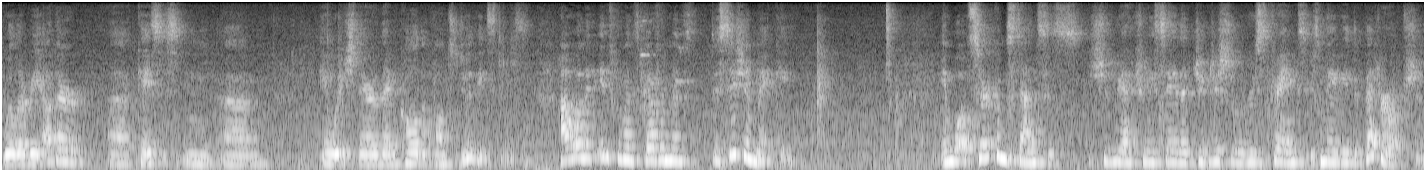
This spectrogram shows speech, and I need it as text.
Will there be other uh, cases in, um, in which they're then called upon to do these things? How will it influence government decision making? in what circumstances should we actually say that judicial restraint is maybe the better option?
